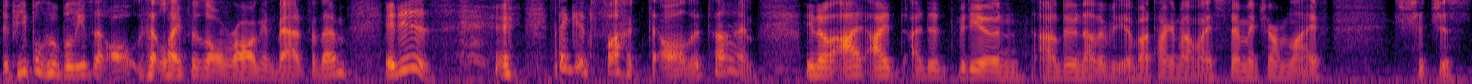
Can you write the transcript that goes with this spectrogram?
The people who believe that all that life is all wrong and bad for them, it is. they get fucked all the time. You know, I I, I did video and I'll do another video about talking about my semi-charm life shit just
